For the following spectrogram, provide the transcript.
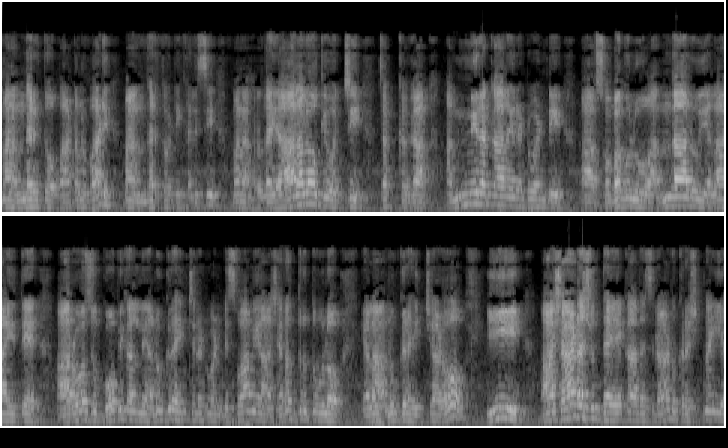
మనందరితో పాటలు పాడి మనందరితోటి కలిసి మన హృదయాలలోకి వచ్చి చక్కగా అన్ని రకాలైనటువంటి ఆ సొబగులు అందాలు ఎలా అయితే ఆ రోజు గోపికల్ని అనుగ్రహించినటువంటి స్వామి ఆ శరదృతువులో ఎలా అనుగ్రహించాడో ఈ ఆషాఢ శుద్ధ ఏకాదశి నాడు కృష్ణయ్య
